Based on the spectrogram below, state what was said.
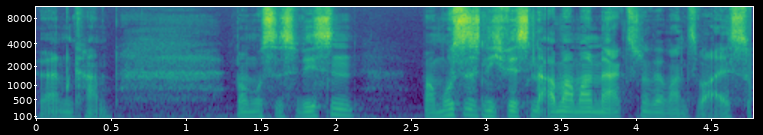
hören kann. Man muss es wissen, man muss es nicht wissen, aber man merkt es nur, wenn man es weiß.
